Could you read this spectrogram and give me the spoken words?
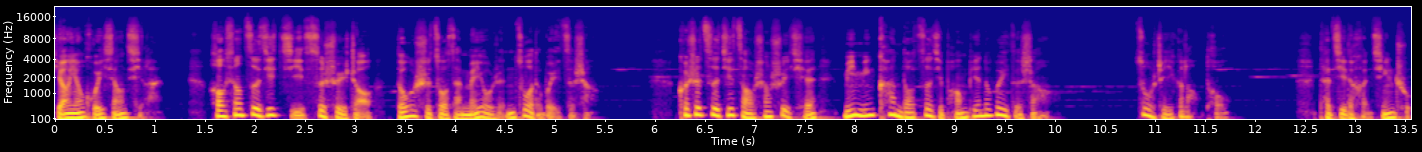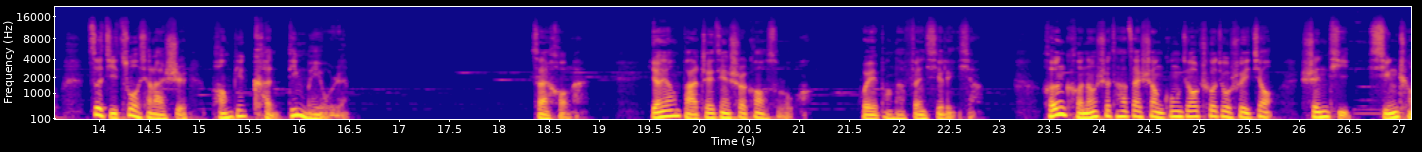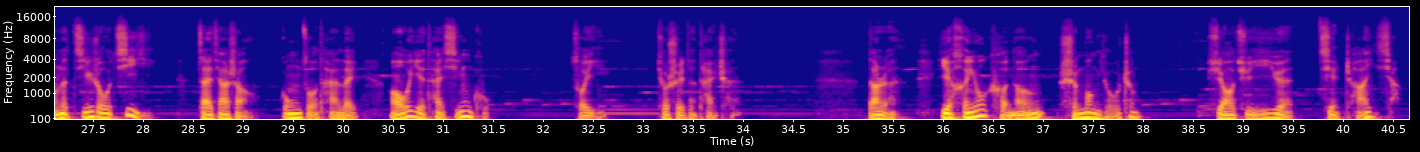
杨洋回想起来，好像自己几次睡着都是坐在没有人坐的位子上，可是自己早上睡前明明看到自己旁边的位子上，坐着一个老头。他记得很清楚，自己坐下来时旁边肯定没有人。再后来，杨洋把这件事告诉了我，我也帮他分析了一下，很可能是他在上公交车就睡觉，身体形成了肌肉记忆，再加上工作太累、熬夜太辛苦，所以就睡得太沉。当然，也很有可能是梦游症，需要去医院检查一下。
